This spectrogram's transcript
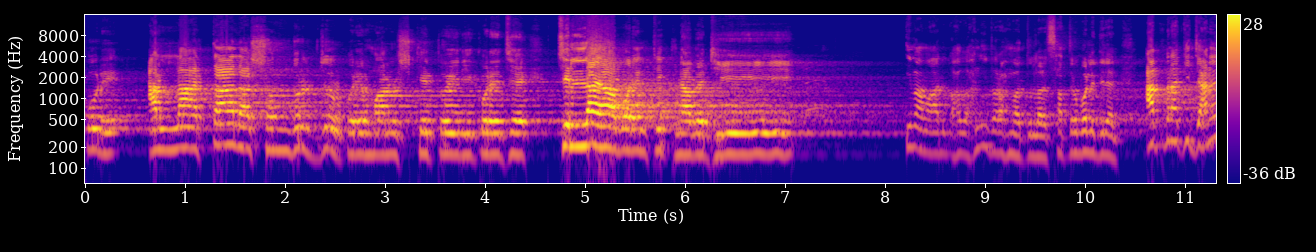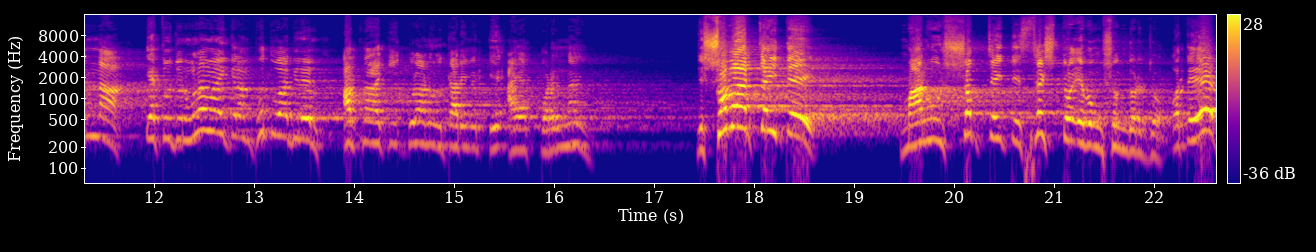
করে আল্লাহ তাআলা সৌন্দর্য করে মানুষকে তৈরি করেছে। চিল্লায়া বলেন, ঠিক না বেঠি? ইমাম আবু হানিফ রহমতুল্লাহ ছাত্র বলে দিলেন, আপনারা কি জানেন না এতজন ওলামাই কেরাম ফুতুয়া দিলেন? আপনারা কি কোরআনুল কারিমের এই আয়াত পড়েন নাই? যে সবার চাইতে মানুষ সবচাইতে শ্রেষ্ঠ এবং সৌন্দর্য, অতএব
